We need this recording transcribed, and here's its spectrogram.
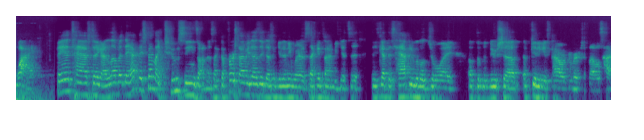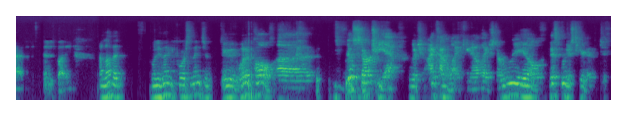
Why? Fantastic. I love it. They have they spend like two scenes on this. Like the first time he does it, he doesn't get anywhere. The second time he gets it, and he's got this happy little joy of the minutia of getting his power conversion levels higher than his, than his buddy. I love it. What do you think? Force of nature. Dude, what a call. Uh, real starchy app, which I kind of like, you know, like just a real, this, we're just here to just,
